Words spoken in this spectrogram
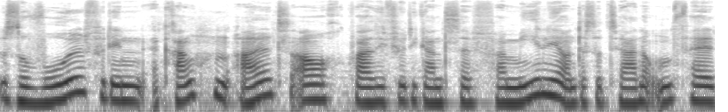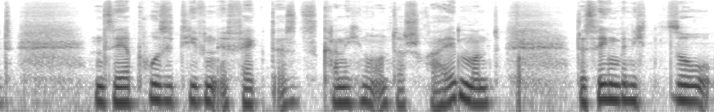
sowohl für den Erkrankten als auch quasi für die ganze Familie und das soziale Umfeld einen sehr positiven Effekt. Also das kann ich nur unterschreiben und deswegen bin ich so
